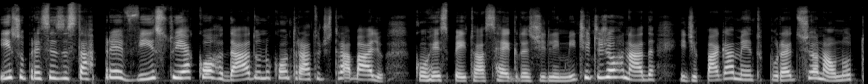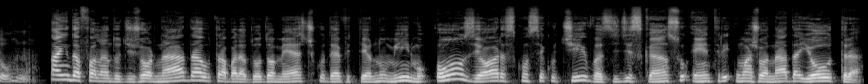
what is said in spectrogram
isso precisa estar previsto e acordado no contrato de trabalho, com respeito às regras de limite de jornada e de pagamento por adicional noturno. Ainda falando de jornada, o trabalhador doméstico deve ter no mínimo 11 horas consecutivas de descanso entre uma jornada e outra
